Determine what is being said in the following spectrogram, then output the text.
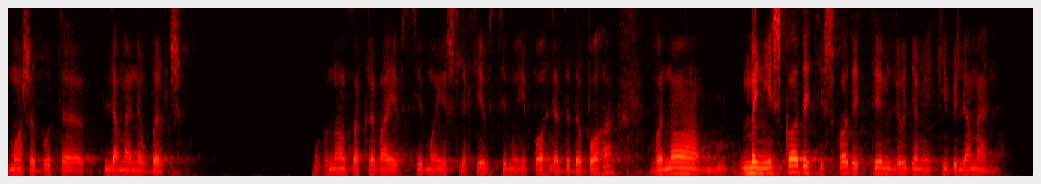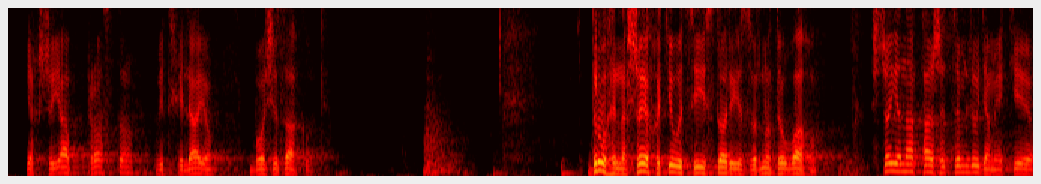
може бути для мене вбивчим. Воно закриває всі мої шляхи, всі мої погляди до Бога. Воно мені шкодить і шкодить тим людям, які біля мене. Якщо я просто відхиляю Божі заклики. Друге, на що я хотів у цій історії звернути увагу. Що Яна каже цим людям, які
